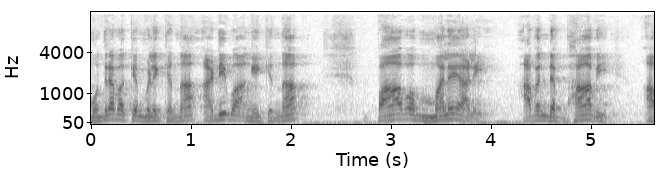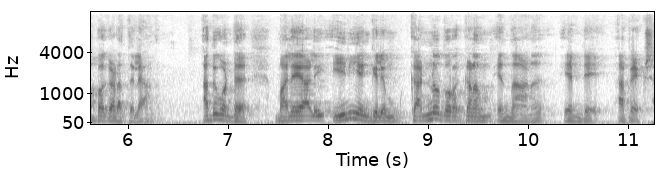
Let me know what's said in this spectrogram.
മുദ്രാവാക്യം വിളിക്കുന്ന അടി വാങ്ങിക്കുന്ന പാവം മലയാളി അവന്റെ ഭാവി അപകടത്തിലാണ്. അതുകൊണ്ട് മലയാളി ഇനിയെങ്കിലും കണ്ണു തുറക്കണം എന്നാണ് എന്റെ അപേക്ഷ.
